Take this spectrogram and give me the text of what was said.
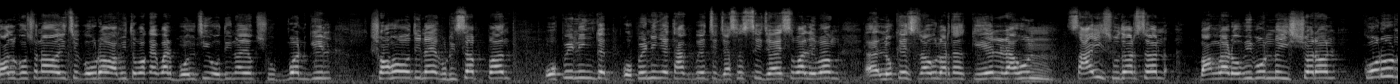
দল ঘোষণা হয়েছে গৌরব আমি তোমাকে একবার বলছি অধিনায়ক শুভমন গিল সহ অধিনায়ক ঋষভ পান্ত ওপেনিংয়ে ওপেনিংয়ে থাকবে হচ্ছে যশস্বী জয়সওয়াল এবং লোকেশ রাহুল অর্থাৎ কে এল রাহুল। সাই সুদর্শন বাংলার অভিমন্যু ঈশ্বরন করুণ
